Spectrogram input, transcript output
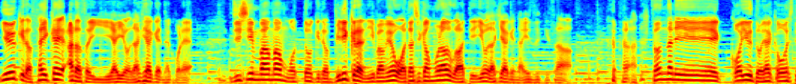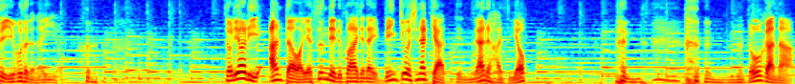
言うけど最下位争いやようだけやけんなこれ。自信満々持っとうけどビリから2番目を私がもらうわって言うだけやけんな伊月さ。そんなにこういうドヤ顔して言うことじゃないよ。それよりあんたは休んでる場合じゃない勉強しなきゃってなるはずよ どうかな？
